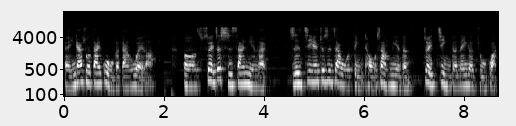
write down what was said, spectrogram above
诶，应该说待过五个单位啦，呃，所以这十三年来，直接就是在我顶头上面的最近的那个主管，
